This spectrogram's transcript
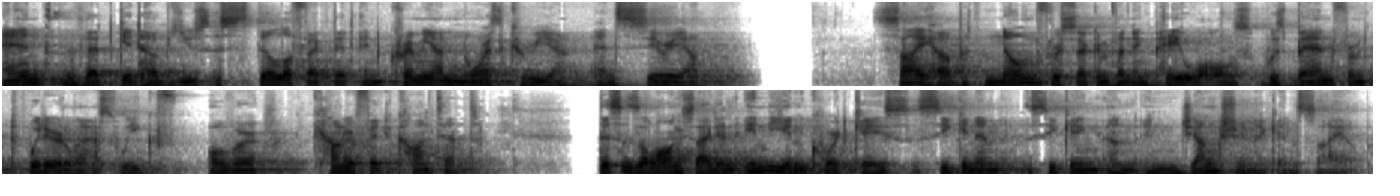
and that GitHub use is still affected in Crimea, North Korea, and Syria. Sci-Hub, known for circumventing paywalls, was banned from Twitter last week over counterfeit content. This is alongside an Indian court case seeking an, seeking an injunction against Sci-Hub.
